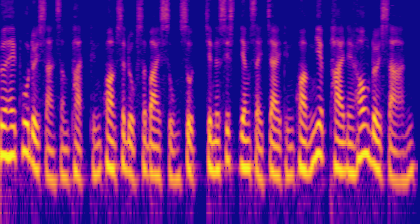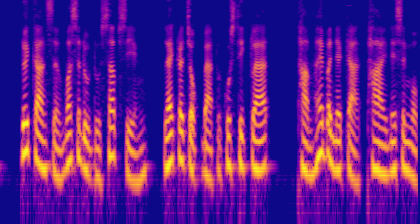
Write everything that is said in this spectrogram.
พื่อให้ผู้โดยสารสัมผัสถึงความสะดวกสบายสูงสุด Genesis ยังใส่ใจถึงความเงียบภายในห้องโดยสาร ด้วยการเสริมวัสดุดูดซับเสียง และกระจกแบบ Acoustic Glass ทำให้บรรยากาศภายในสงบ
